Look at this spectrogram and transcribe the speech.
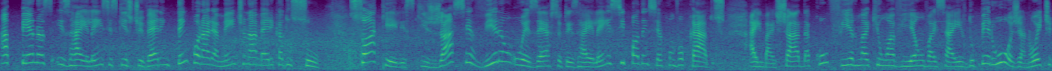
apenas israelenses que estiverem temporariamente na América do Sul. Só aqueles que já serviram o exército israelense podem ser convocados. A embaixada confirma que um avião vai sair do Peru hoje à noite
